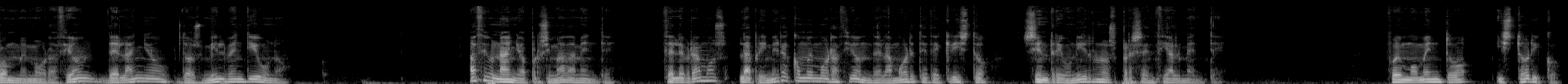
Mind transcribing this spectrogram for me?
Conmemoración del año 2021. Hace un año aproximadamente celebramos la primera conmemoración de la muerte de Cristo sin reunirnos presencialmente. Fue un momento histórico.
